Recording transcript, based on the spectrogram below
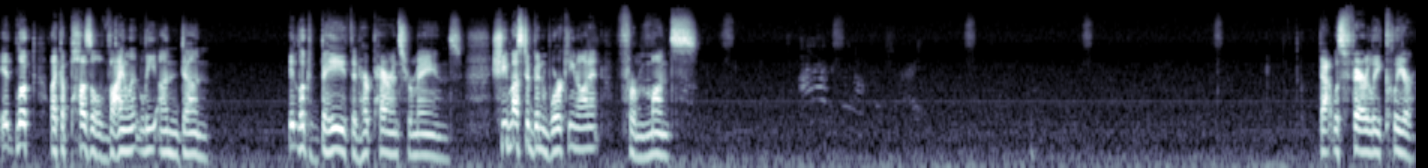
It looked like a puzzle violently undone. It looked bathed in her parents' remains. She must have been working on it for months. That was fairly clear.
